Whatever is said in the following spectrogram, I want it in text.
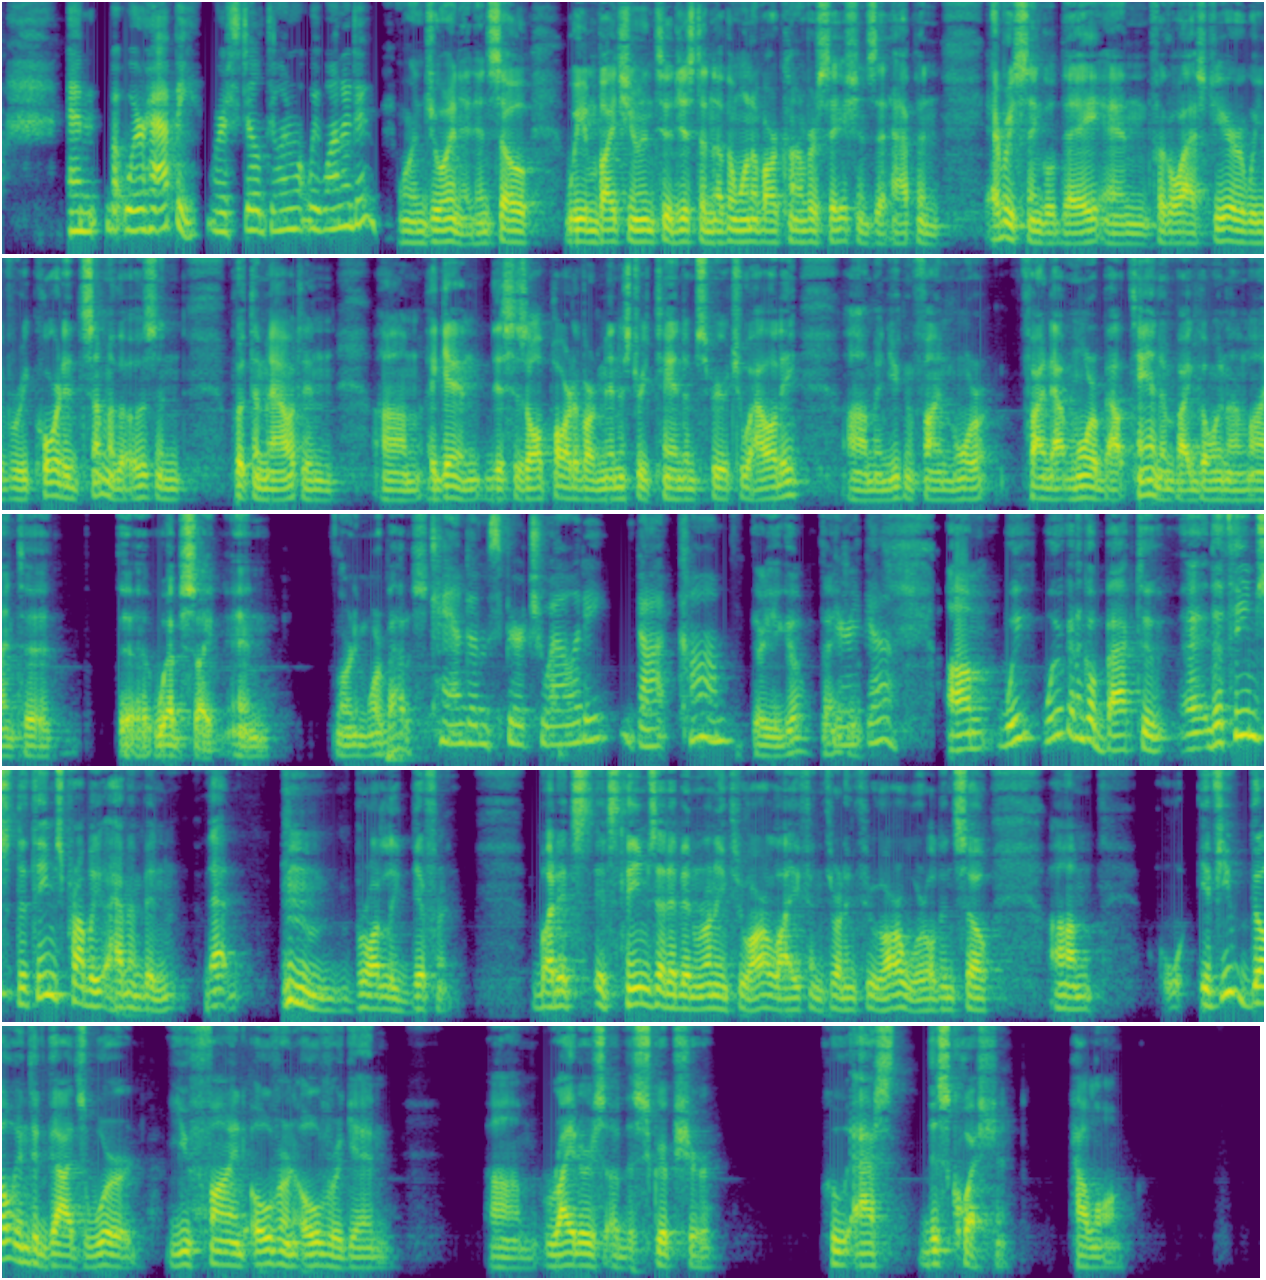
And but we're happy. We're still doing what we want to do. We're enjoying it. And so we invite you into just another one of our conversations that happen every single day. And for the last year, we've recorded some of those and put them out. And um, again, this is all part of our ministry, Tandem Spirituality. Um, and you can find more, find out more about Tandem by going online to the website and learning more about us. Tandemspirituality.com. There you go. Thank There you. There you go. Um, we we're going to go back to uh, the themes. The themes probably haven't been that broadly different, but it's it's themes that have been running through our life and running through our world. And so, um, if you go into God's Word, you find over and over again um, writers of the Scripture who ask this question: How long?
